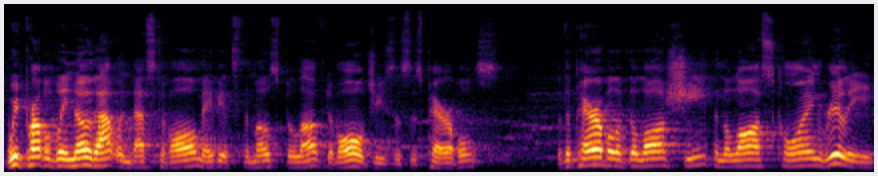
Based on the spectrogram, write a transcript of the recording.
we probably know that one best of all. Maybe it's the most beloved of all Jesus' parables. But the parable of the lost sheep and the lost coin really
